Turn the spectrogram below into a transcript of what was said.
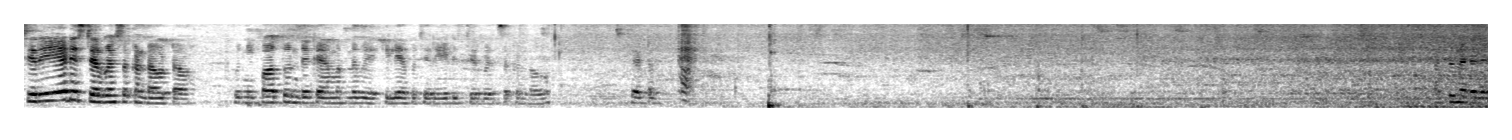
ചെറിയ ഡിസ്റ്റർബൻസ് ഒക്കെ ഉണ്ടാവും കേട്ടോ കുഞ്ഞിപ്പാത്തുണ്ട് ക്യാമറിന്റെ ബാക്കിൽ അപ്പൊ ചെറിയ ഡിസ്റ്റർബൻസ് ഒക്കെ ഉണ്ടാവും. കേട്ടോ? പറ്റുന്നുണ്ടല്ലേ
